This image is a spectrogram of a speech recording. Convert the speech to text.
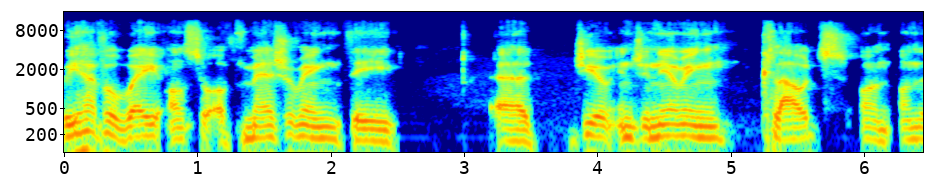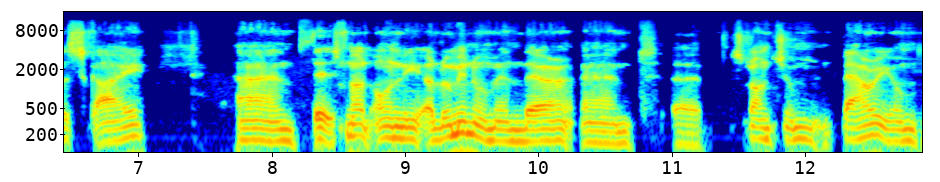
we have a way also of measuring the uh, geoengineering clouds on, on the sky. And there's not only aluminum in there and uh, strontium and barium,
